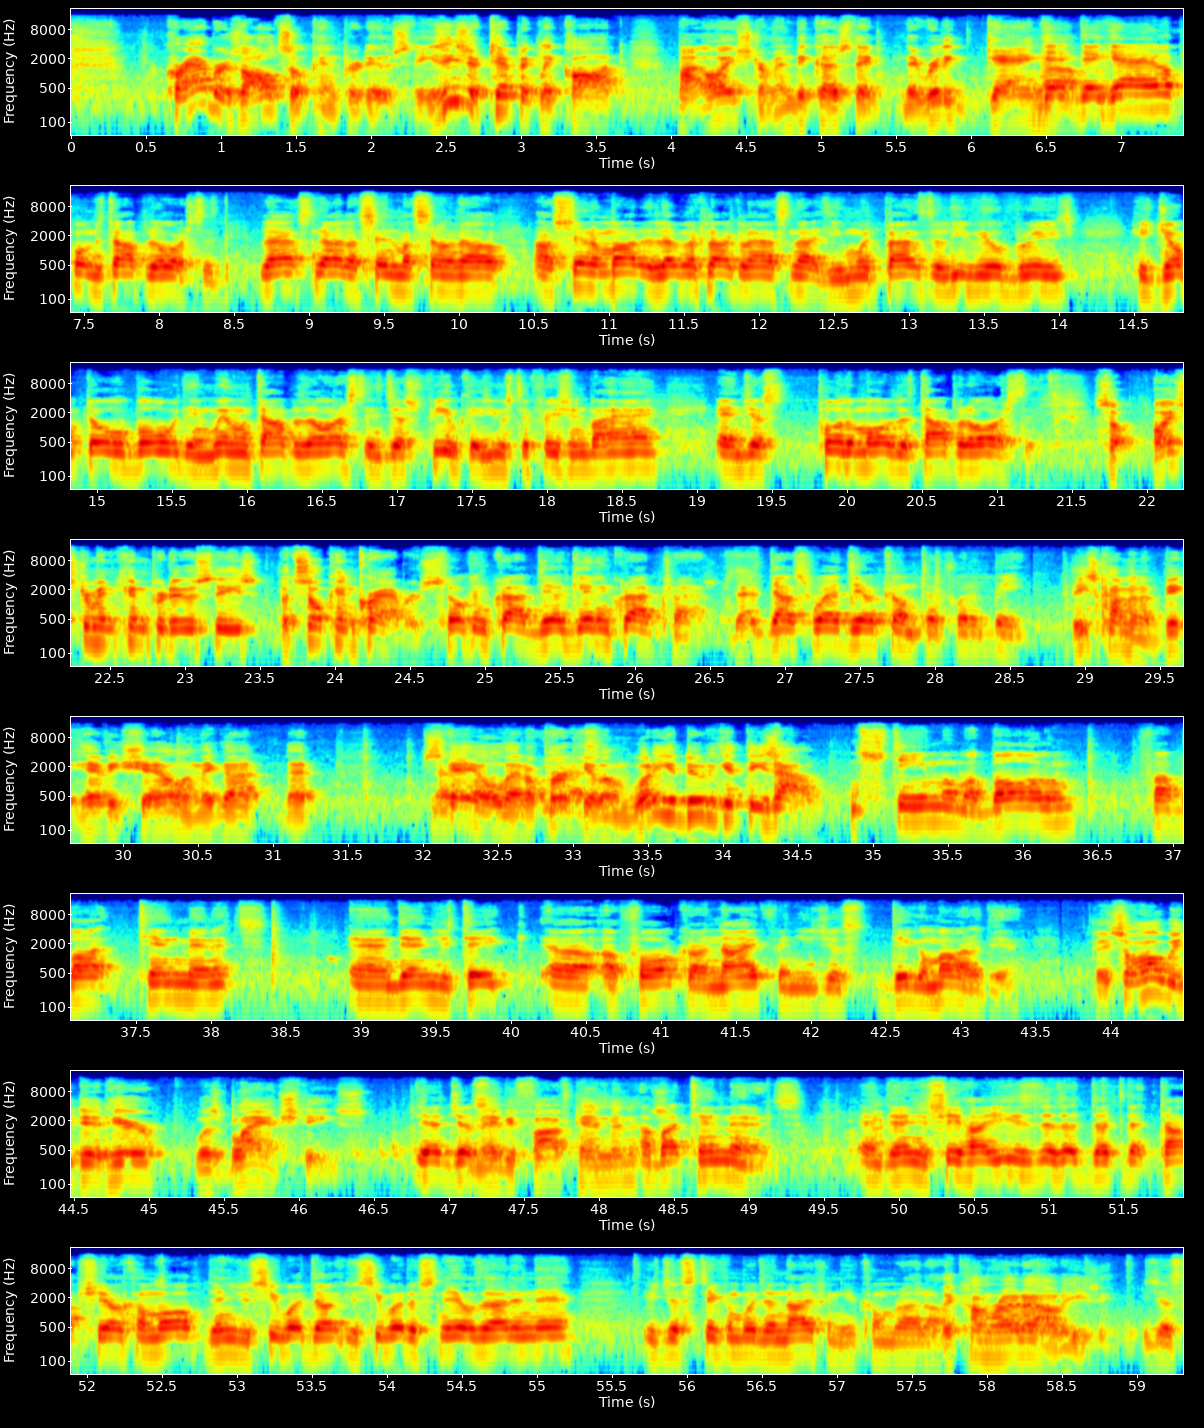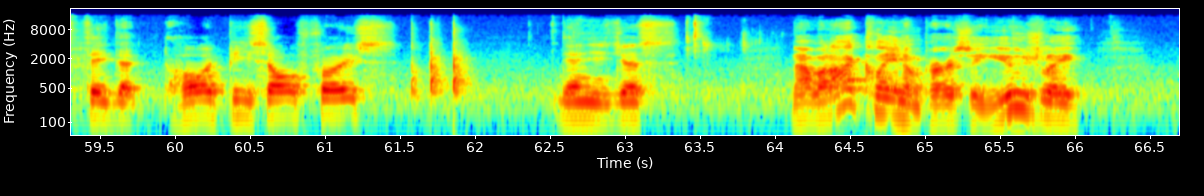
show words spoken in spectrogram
Crabbers also can produce these. These are typically caught by oystermen because they, they really gang They, up. they gang up on the top of the oysters. Last night I sent my son out. I sent him out at 11 o'clock last night. He went past the Leeville Bridge. He jumped overboard and went on top of the oyster and just feel because he used to fishing behind and just pulled them over the top of the oyster. So oystermen can produce these, but so can crabbers. Soaking crab, they'll get in crab traps. That- That's where they'll come to for the bait. These come in a big heavy shell and they got that scale, that operculum. What do you do to get these out? steam them or boil them for about 10 minutes and then you take uh, a fork or a knife and you just dig them out of there. Okay, so all we did here was blanch these, Yeah, just maybe five, ten minutes? about 10 minutes. And then you see how easy the, the, the top shell come off. Then you see what the you see where the snails at in there. You just stick them with a knife and you come right out. They come right out easy. You just take that hard piece off first. Then you just Now when I clean them, Percy, usually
